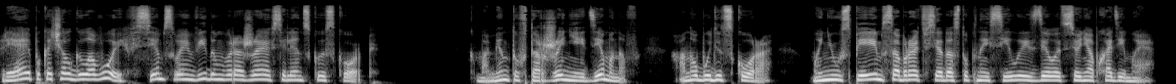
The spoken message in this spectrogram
Риай покачал головой, всем своим видом выражая вселенскую скорбь. К моменту вторжения демонов оно будет скоро — мы не успеем собрать все доступные силы и сделать все необходимое.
